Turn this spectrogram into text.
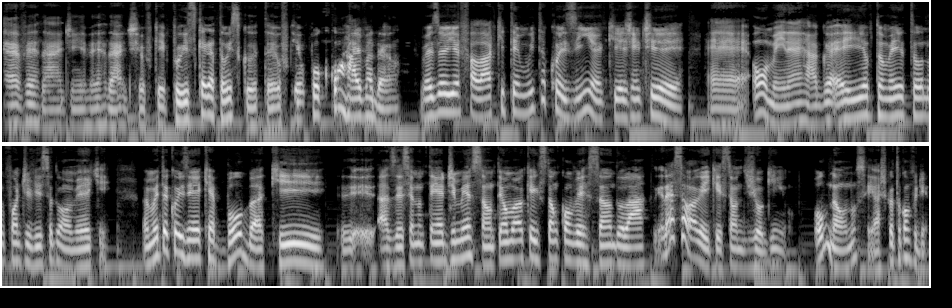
É verdade, é verdade. Eu fiquei por isso que ela é tão escuta. Eu fiquei um pouco com raiva dela. Mas eu ia falar que tem muita coisinha que a gente é homem, né? Aí eu também tô no ponto de vista do homem aqui. Mas muita coisinha que é boba que eh, às vezes você não tem a dimensão. Tem uma hora que eles estão conversando lá. Nessa hora aí, questão de joguinho. Ou não, não sei, acho que eu tô confundindo.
